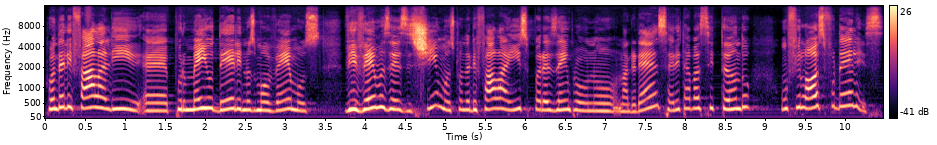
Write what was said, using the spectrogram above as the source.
Quando ele fala ali, é, por meio dele nos movemos, vivemos e existimos, quando ele fala isso, por exemplo, no, na Grécia, ele estava citando um filósofo deles.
